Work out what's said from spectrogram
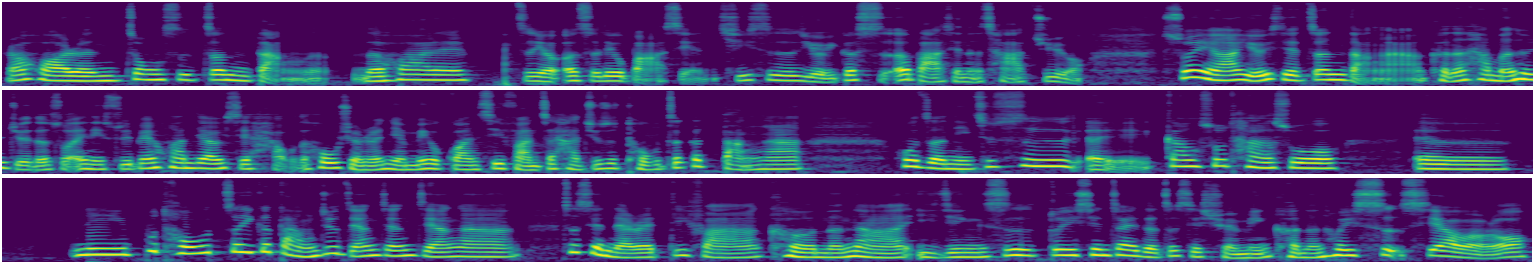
然后华人重视政党的的话呢，只有二十六巴仙，其实有一个十二巴仙的差距哦。所以啊，有一些政党啊，可能他们会觉得说，哎，你随便换掉一些好的候选人也没有关系，反正他就是投这个党啊，或者你就是诶告诉他说，呃。你不投这个党就讲讲讲啊，这些 narrative 啊，可能啊已经是对现在的这些选民可能会失效了咯。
